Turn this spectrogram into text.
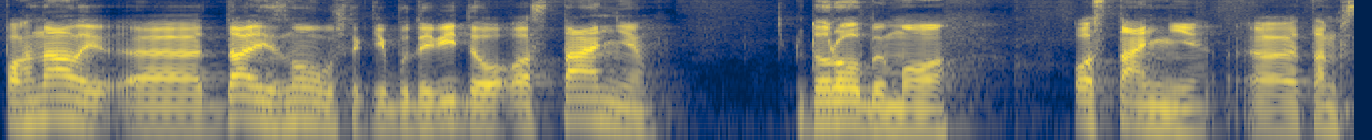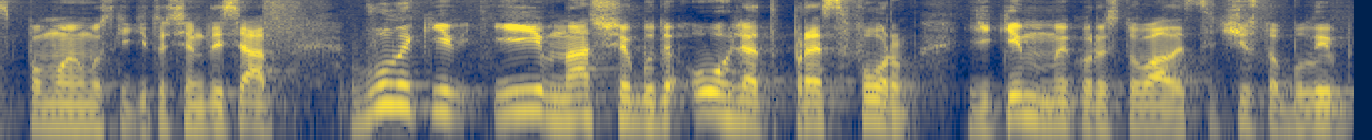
Погнали. Е, Далі знову ж таки буде відео останнє. Доробимо останні, е, там, по-моєму, скільки то 70 вуликів, і в нас ще буде огляд прес-форм, якими ми користувалися. Це чисто були б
